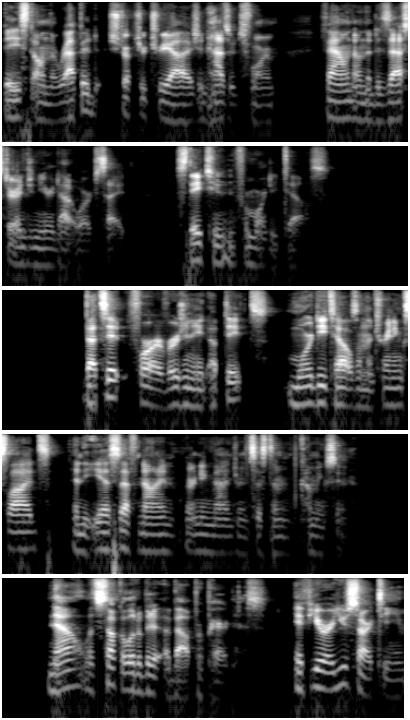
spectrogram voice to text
based on the rapid structure triage and hazards form found on the disasterengineer.org site. Stay tuned for more details. That's it for our version 8 updates. More details on the training slides and the ESF9 learning management system coming soon. Now let's talk a little bit about preparedness. If you're a USAR team,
